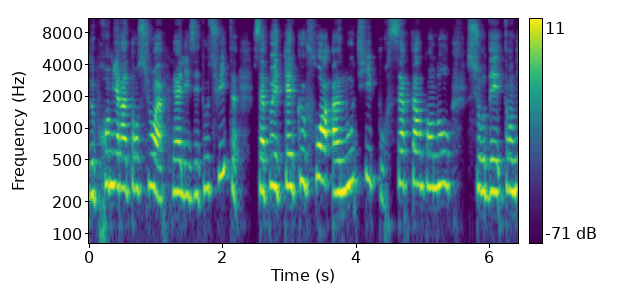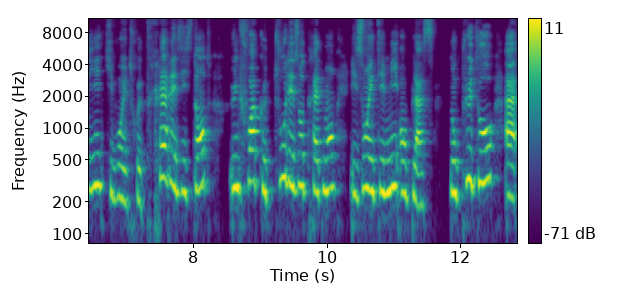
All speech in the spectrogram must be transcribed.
de première intention à réaliser tout de suite. Ça peut être quelquefois un outil pour certains tendons sur des tendinites qui vont être très résistantes une fois que tous les autres traitements ils ont été mis en place. Donc plutôt à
